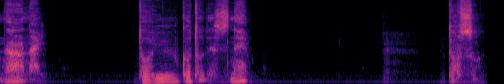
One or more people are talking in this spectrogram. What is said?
ならない。ということですね。どうぞ。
